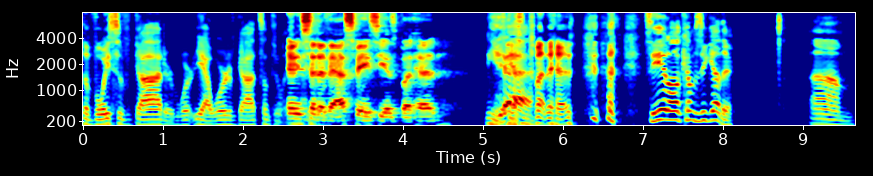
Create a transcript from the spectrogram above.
The voice of God or word yeah, word of God, something like and that. And instead of ass face, he has butt head. Yeah, butt head. See, it all comes together. Um,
